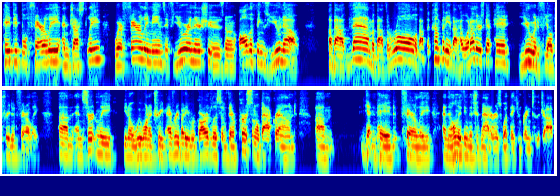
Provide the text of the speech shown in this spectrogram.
pay people fairly and justly, where fairly means if you were in their shoes, knowing all the things you know about them, about the role, about the company, about how what others get paid, you would feel treated fairly. Um, and certainly, you know, we want to treat everybody regardless of their personal background um, getting paid fairly, and the only thing that should matter is what they can bring to the job.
